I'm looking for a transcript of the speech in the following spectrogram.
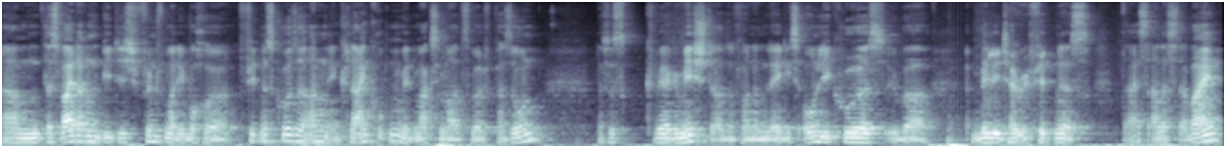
Ähm, des Weiteren biete ich fünfmal die Woche Fitnesskurse an in Kleingruppen mit maximal zwölf Personen. Das ist quer gemischt, also von einem Ladies-Only-Kurs über Military Fitness, da ist alles dabei.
